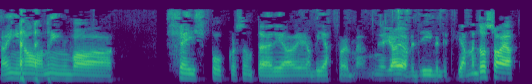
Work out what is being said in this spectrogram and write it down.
Jag har ingen aning vad Facebook och sånt där är. Jag, jag vet vad, men jag överdriver lite grann. Men då sa jag att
